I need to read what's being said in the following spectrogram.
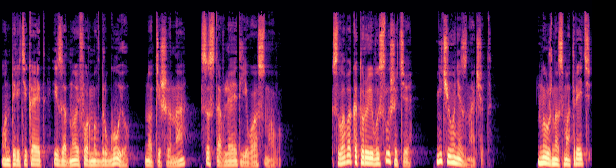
он перетекает из одной формы в другую, но тишина составляет его основу. Слова, которые вы слышите, ничего не значат. Нужно смотреть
